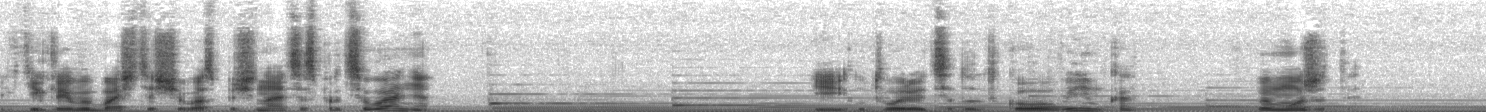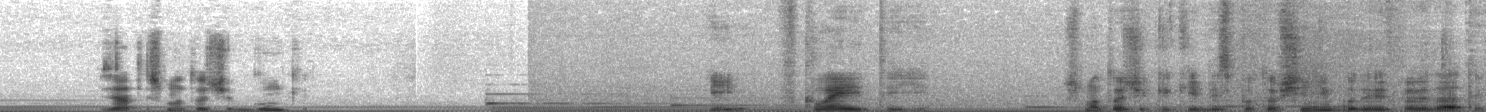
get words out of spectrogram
Як тільки ви бачите, що у вас починається спрацювання і утворюється додаткова виїмка, ви можете взяти шматочок гумки і вклеїти її. Шматочок, який десь по товщині буде відповідати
